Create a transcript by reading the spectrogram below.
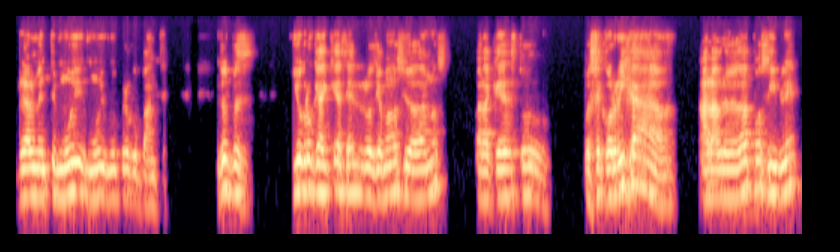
realmente muy, muy, muy preocupante. Entonces, pues, yo creo que hay que hacer los llamados ciudadanos para que esto pues se corrija a, la brevedad posible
